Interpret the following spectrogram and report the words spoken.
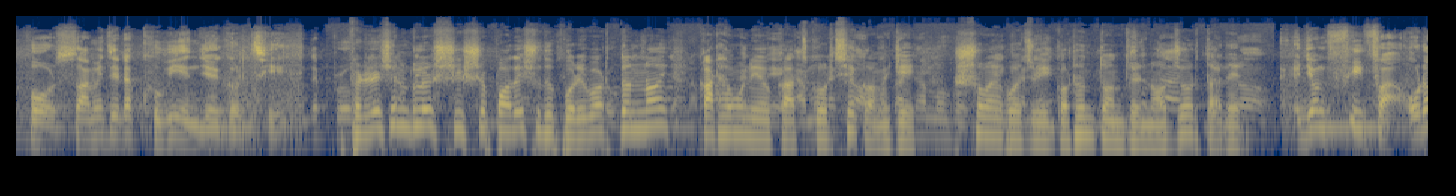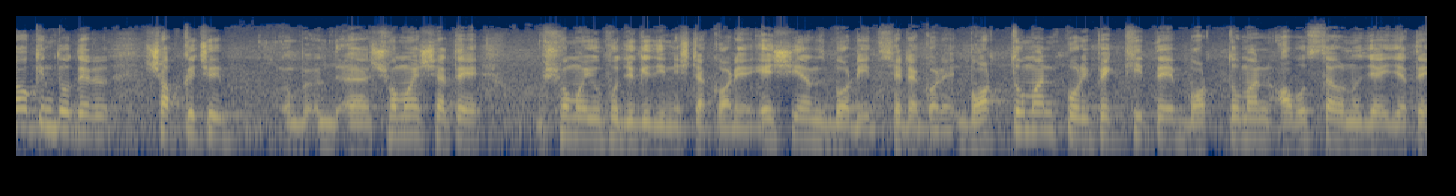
স্পোর্টস তো আমি তো এটা খুবই এনজয় করছি। ফেডারেশনগুলোর শীর্ষ পদে শুধু পরিবর্তন নয় কাঠামো নিয়েও কাজ করছে কমিটি। সময়োপযোগী গঠনতন্ত্রের নজর তাদের। যেমন ফিফা ওরাও কিন্তু ওদের সব কিছুই সময়ের সাথে সময় উপযোগী জিনিসটা করে এশিয়ানস বডি সেটা করে। বর্তমান পরিপ্রেক্ষিতে, বর্তমান অবস্থা অনুযায়ী যাতে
